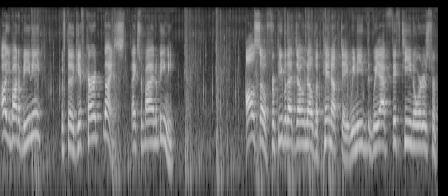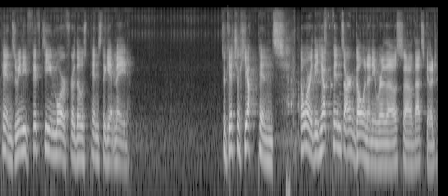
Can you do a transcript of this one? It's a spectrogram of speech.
Oh, you bought a beanie with the gift card? Nice. Thanks for buying a beanie. Also, for people that don't know, the pin update. We need we have 15 orders for pins. We need 15 more for those pins to get made. So get your Hyuk pins. Don't worry, the Hyuk pins aren't going anywhere though, so that's good.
